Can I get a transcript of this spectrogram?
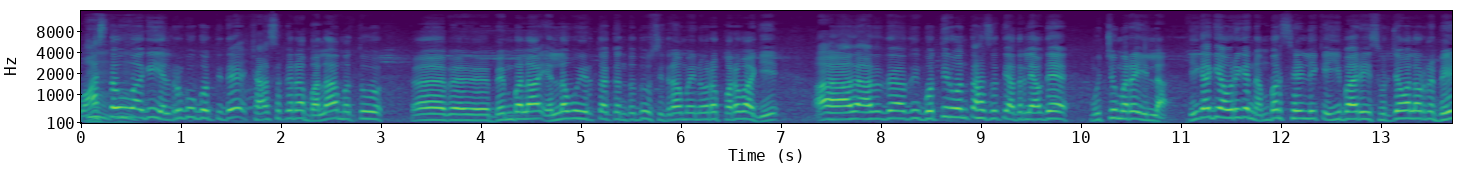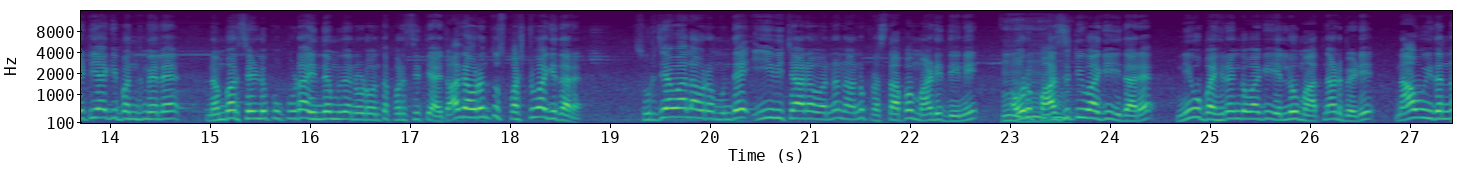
ವಾಸ್ತವವಾಗಿ ಎಲ್ರಿಗೂ ಗೊತ್ತಿದೆ ಶಾಸಕರ ಬಲ ಮತ್ತು ಬೆಂಬಲ ಎಲ್ಲವೂ ಇರ್ತಕ್ಕಂಥದ್ದು ಸಿದ್ದರಾಮಯ್ಯನವರ ಪರವಾಗಿ. ಅದ್- ಅದ್- ಗೊತ್ತಿರುವಂತಹ ಸತ್ಯ. ಅದರಲ್ಲಿ ಯಾವುದೇ ಮುಚ್ಚುಮರೆ ಇಲ್ಲ. ಹೀಗಾಗಿ ಅವರಿಗೆ ನಂಬರ್ಸ್ ಹೇಳಲಿಕ್ಕೆ ಈ ಬಾರಿ ಸುರ್ಜೇವಾಲ್ ಅವ್ರನ್ನ ಭೇಟಿಯಾಗಿ ಬಂದ ಮೇಲೆ ನಂಬರ್ಸ್ ಹೇಳಲಿಕ್ಕೂ ಕೂಡ ಹಿಂದೆ ಮುಂದೆ ನೋಡುವಂಥ ಪರಿಸ್ಥಿತಿ ಆಯಿತು. ಆದರೆ ಅವರಂತೂ ಸ್ಪಷ್ಟವಾಗಿದ್ದಾರೆ. ಸುರ್ಜೇವಾಲ್ ಅವರ ಮುಂದೆ ಈ ವಿಚಾರವನ್ನ ನಾನು ಪ್ರಸ್ತಾಪ ಮಾಡಿದ್ದೀನಿ. ಅವರು ಪಾಸಿಟಿವ್ ಆಗಿ ಇದ್ದಾರೆ. ನೀವು ಬಹಿರಂಗವಾಗಿ ಎಲ್ಲೂ ಮಾತನಾಡಬೇಡಿ. ನಾವು ಇದನ್ನ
